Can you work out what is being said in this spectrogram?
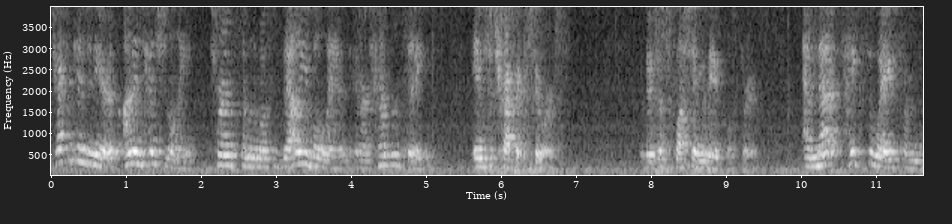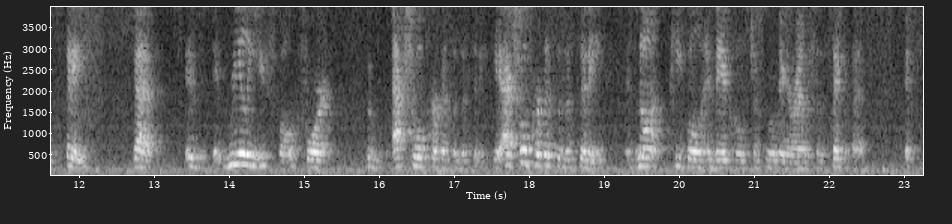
traffic engineers unintentionally turn some of the most valuable land in our towns and cities into traffic sewers. They're just flushing the vehicles through. And that takes away from the space that is really useful for the actual purpose of the city. The actual purpose of the city is not people and vehicles just moving around for the sake of it. It's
